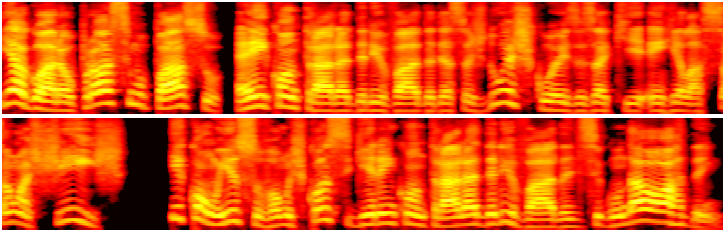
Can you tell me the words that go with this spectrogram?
E agora, o próximo passo é encontrar a derivada dessas duas coisas aqui em relação a x, e, com isso, vamos conseguir encontrar a derivada de segunda ordem.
